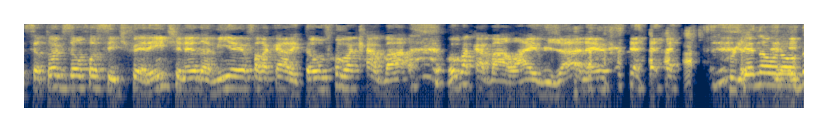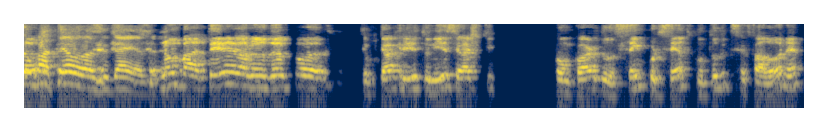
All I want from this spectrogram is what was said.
se, a tua visão fosse diferente né, da minha, eu ia falar, cara, então vamos acabar, vamos acabar a live já, né? porque não, não, então, não bateu as ideias. Né? Não bateu, não deu, pô, porque eu acredito nisso, eu acho que concordo 100% com tudo que você falou, né?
